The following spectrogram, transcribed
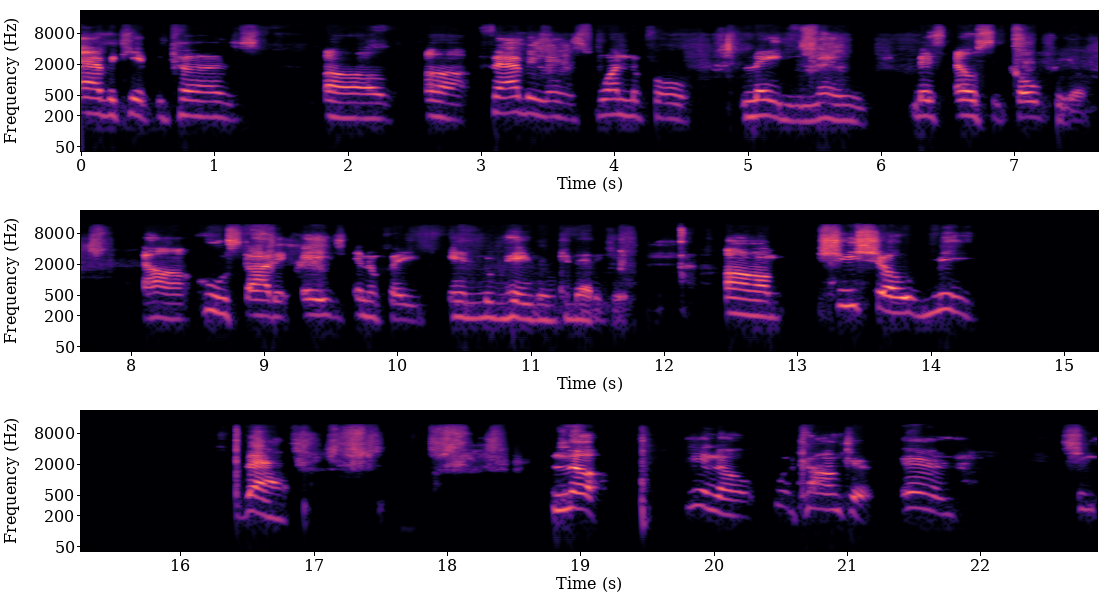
advocate because of a fabulous, wonderful lady named Miss Elsie Cofield, uh, who started AIDS Interfaith in New Haven, Connecticut. Um, she showed me that love you know, would conquer. And she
